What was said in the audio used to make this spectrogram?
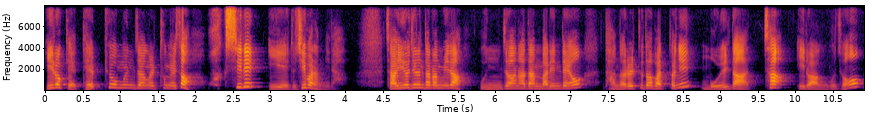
이렇게 대표 문장을 통해서 확실히 이해해 두시 바랍니다. 자, 이어지는 단어입니다. 운전하단 말인데요. 단어를 뜯어봤더니 몰다, 차 이러한 구조.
